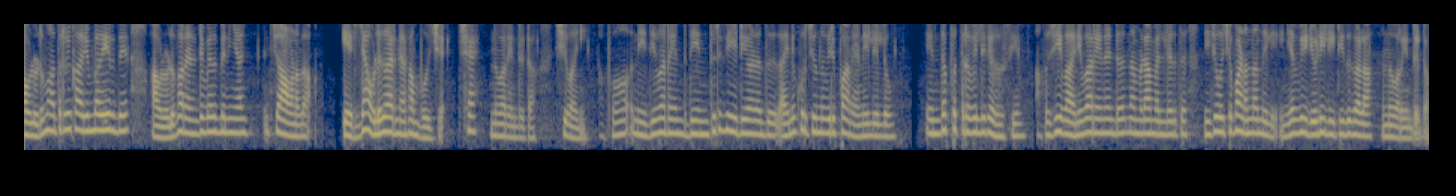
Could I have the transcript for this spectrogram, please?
അവളോട് മാത്രം ഒരു കാര്യം പറയരുത്. അവളോട് പറയാനായിട്ട് പിന്നെ ഞാൻ ചാവണതാ. എല്ലാം അവൾ കാരനാണ് സംഭവിച്ചേ. ഛേ എന്ന് പറയണ്ടിട്ടാ ശിവാനി. അപ്പോൾ നിധി പറയേണ്ടത് എന്തൊരു വീഡിയോ ആണിത്? അതിനെക്കുറിച്ചൊന്നും ഇവർ പറയണില്ലല്ലോ. എന്താ ഇപ്പം ഇത്ര വലിയ രഹസ്യം? അപ്പോൾ ശിവാനി പറയുന്നുണ്ട് നമ്മുടെ അമലിന്റെ അടുത്ത് നീ ചോദിച്ച പണം തന്നില്ലേ? ഇനി ഞാൻ വീഡിയോ ഡിലീറ്റ് ചെയ്ത് കളാ എന്ന് പറയുന്നുണ്ട് കേട്ടോ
